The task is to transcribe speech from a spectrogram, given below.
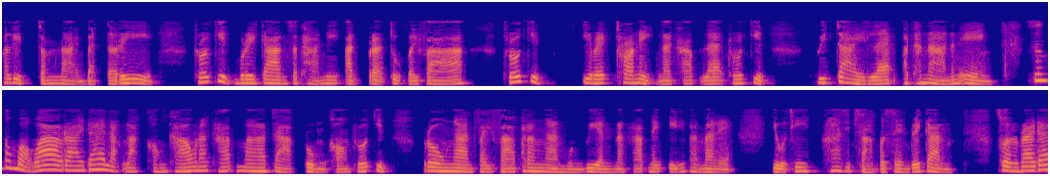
ผลิตจำหน่ายแบตเตอรี่ ธุรกิจบริการสถานีอัดประจุไฟฟ้า ธุรกิจอิเล็กทรอนิกส์นะครับ และธุรกิจ วิจัยและพัฒนานั่นเอง ซึ่งต้องบอกว่ารายได้หลักๆของเขานะครับ มาจากกลุ่มของธุรกิจโรงงานไฟฟ้าพลังงานหมุนเวียนนะครับ ในปีที่ผ่านมาเนี่ยอยู่ที่ 53%ด้วยกัน ส่วนรายได้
